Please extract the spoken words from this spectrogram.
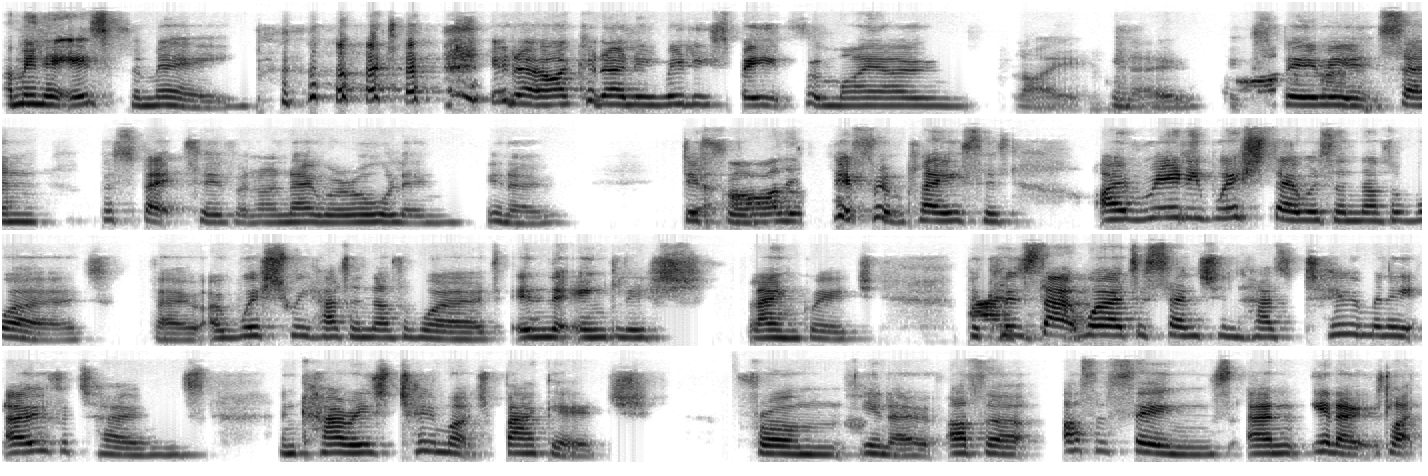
i mean it is for me. You know i can only really speak from my own like you know experience and perspective and i know we're all in you know different in- different places. I really wish there was another word though. I wish we had another word in the english language because that word ascension has too many overtones and carries too much baggage from you know other other things. And you know it's like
